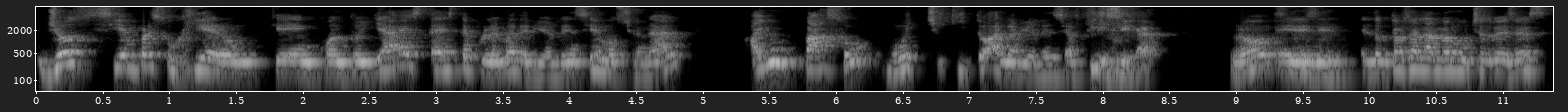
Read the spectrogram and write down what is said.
yo siempre sugiero que en cuanto ya está este problema de violencia emocional, hay un paso muy chiquito a la violencia física. ¿no? Eh, el doctor Salama muchas veces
